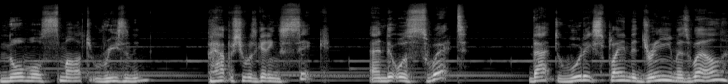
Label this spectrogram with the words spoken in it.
normal smart reasoning. Perhaps she was getting sick, and it was sweat. That would explain the dream as well.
